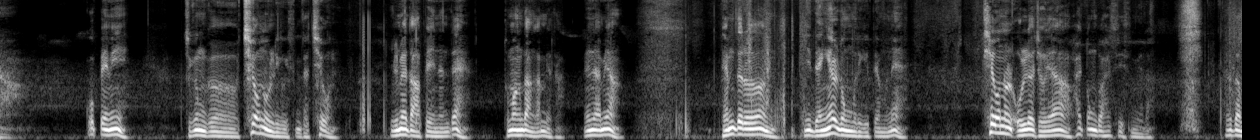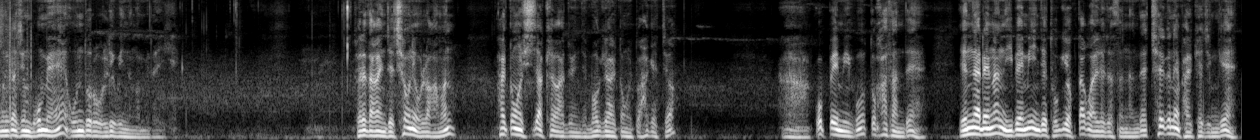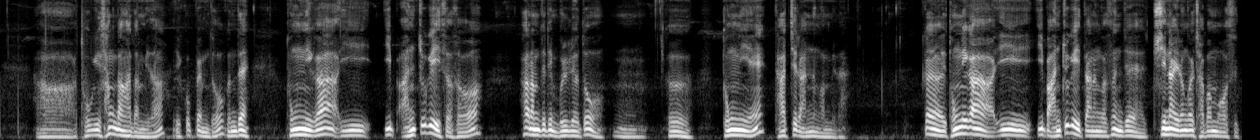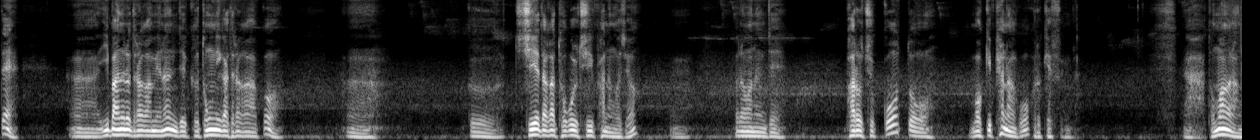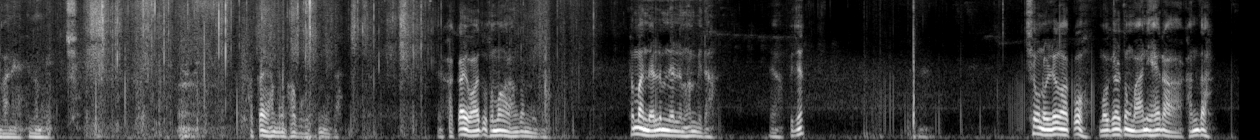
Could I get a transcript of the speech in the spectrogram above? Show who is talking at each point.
Speaker 1: 야, 꽃뱀이 지금 그 체온 올리고 있습니다. 체온. 1m 앞에 있는데 도망도 안 갑니다. 왜냐면 뱀들은 이 냉혈 동물이기 때문에 체온을 올려줘야 활동도 할 수 있습니다. 그러다 보니까 지금 몸에 온도를 올리고 있는 겁니다. 이게. 그러다가 이제 체온이 올라가면 활동을 시작해가지고 이제 먹이 활동을 또 하겠죠. 아, 꽃뱀이고 또 화사인데 옛날에는 이 뱀이 이제 독이 없다고 알려졌었는데 최근에 밝혀진 게 아, 독이 상당하답니다. 이 꽃뱀도. 근데 독리가 이 입 안쪽에 있어서 사람들이 물려도 음, 그 독리에 닿질 않는 겁니다. 그러니까 독리가 이 입 안쪽에 있다는 것은 이제 쥐나 이런 걸 잡아먹었을 때 어, 입 안으로 들어가면은 이제 그 독리가 들어가갖고 어, 그 쥐에다가 독을 주입하는 거죠. 예. 그러면은 이제 바로 죽고 또 먹기 편하고 그렇겠습니다. 야, 도망을 안 가네, 이놈이. 참. 어, 가까이 한번 가보겠습니다. 가까이 와도 도망을 안 갑니다. 혀만 낼름낼름 합니다. 야, 그죠? 체온 올려갖고 먹이 활동 많이 해라. 간다.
